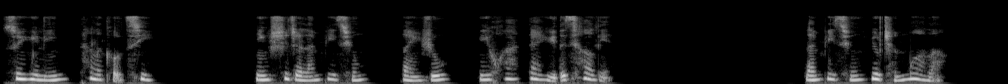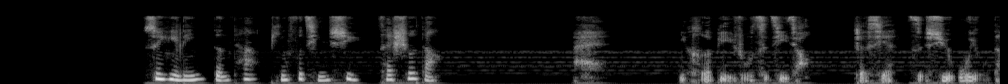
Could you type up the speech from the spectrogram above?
孙玉林叹了口气，凝视着蓝碧琼宛如梨花带雨的俏脸。蓝碧琼又沉默了。孙玉林等他平复情绪，才说道：“哎，你何必如此计较这些子虚乌有的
